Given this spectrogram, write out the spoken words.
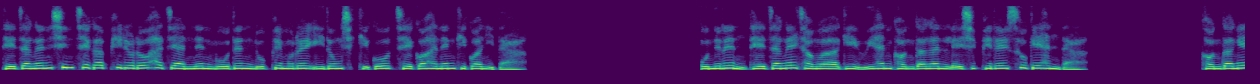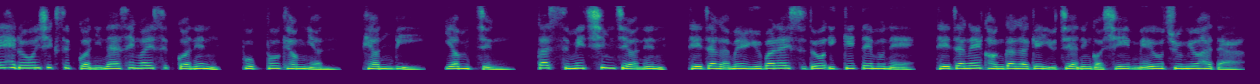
대장은 신체가 필요로 하지 않는 모든 노폐물을 이동시키고 제거하는 기관이다. 오늘은 대장을 정화하기 위한 건강한 레시피를 소개한다. 건강에 해로운 식습관이나 생활습관은 복부 경련, 변비, 염증, 가스 및 심지어는 대장암을 유발할 수도 있기 때문에 대장을 건강하게 유지하는 것이 매우 중요하다.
